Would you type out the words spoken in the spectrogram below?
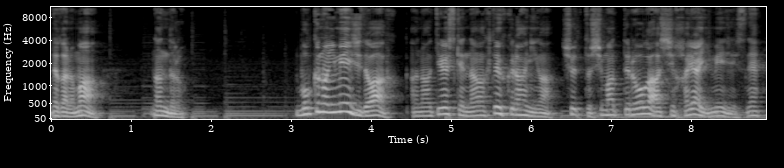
だからまあ、なんだろう。僕のイメージではあのアキレス腱長くてふくらはぎがシュッと締まってる方が足速いイメージですね。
